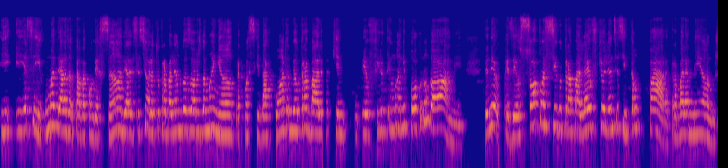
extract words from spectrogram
E, e, assim, uma delas eu estava conversando e ela disse assim: Olha, eu estou trabalhando duas horas da manhã para conseguir dar conta do meu trabalho, porque meu filho tem um ano e pouco, não dorme. Entendeu? Quer dizer, eu só consigo trabalhar. Eu fiquei olhando assim: então, para, trabalha menos.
